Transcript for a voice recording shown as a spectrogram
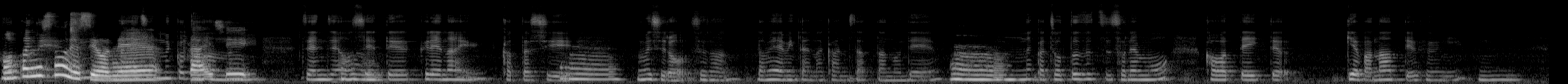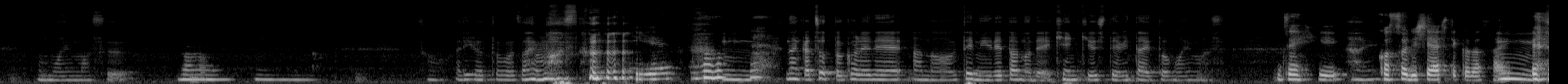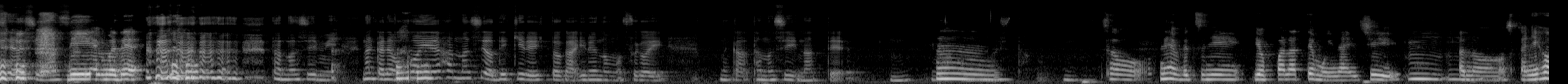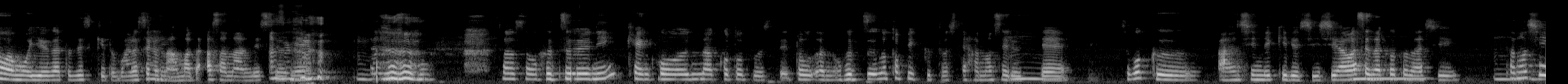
本当にそうですよね。大事。全然教えてくれないかったし、うん、むしろそのダメみたいな感じだったので、うん、うん、なんかちょっとずつそれも変わっていってけばなっていうふうに、うん、思います。うん、うん、そうありがとうございます。いえ、うん、なんかちょっとこれであの手に入れたので研究してみたいと思います。ぜひ、はい、こっそりシェアしてください。うん、シェアします。DM で。楽しみ。なんかでもこういう話をできる人がいるのもすごいなんか楽しいなって、うん、今思いました。そう。ね別に酔っ払ってもいないし、うんうん、あの日本はもう夕方ですけどバルセロナはまだ朝なんですよね。そうそう普通に健康なこととしてとあの普通のトピックとして話せるって、うん、すごく安心できるし幸せなことだし、うん、楽し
